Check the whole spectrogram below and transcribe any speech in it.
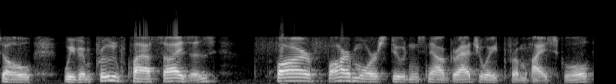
So we've improved class sizes far, far more students now graduate from high school.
